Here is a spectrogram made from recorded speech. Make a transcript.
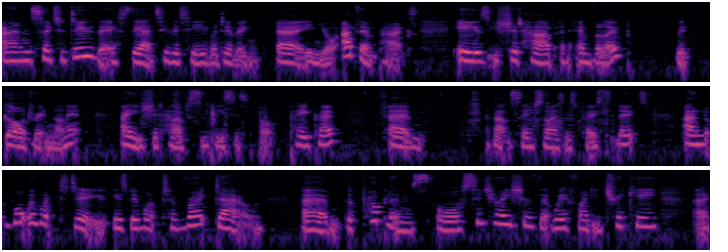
And so to do this, the activity we're doing uh, in your Advent packs is you should have an envelope with God written on it, and you should have some pieces of paper um, about the same size as post-it notes and what we want to do is we want to write down um, the problems or situations that we're finding tricky, uh,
